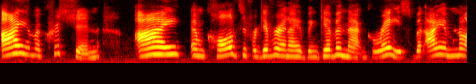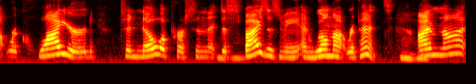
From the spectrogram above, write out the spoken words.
I am a Christian. I am called to forgive her and I have been given that grace, but I am not required to know a person that mm-hmm. despises me and will not repent. Mm-hmm. I'm not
